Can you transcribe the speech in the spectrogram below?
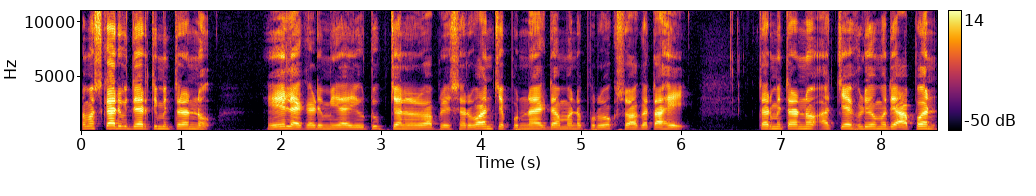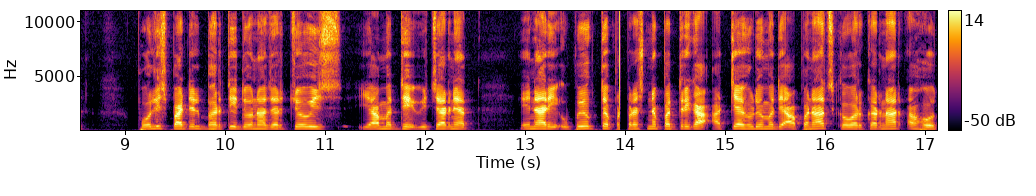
नमस्कार विद्यार्थी मित्रांनो हेल अकॅडमी या यूट्यूब चॅनलवर आपले सर्वांचे पुन्हा एकदा मनपूर्वक स्वागत आहे. तर मित्रांनो आजच्या व्हिडिओमध्ये आपण पोलीस पाटील भरती दोन हजार चोवीस यामध्ये विचारण्यात येणारी उपयुक्त प्रश्नपत्रिका आजच्या व्हिडिओमध्ये आपण आज कव्हर करणार आहोत.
